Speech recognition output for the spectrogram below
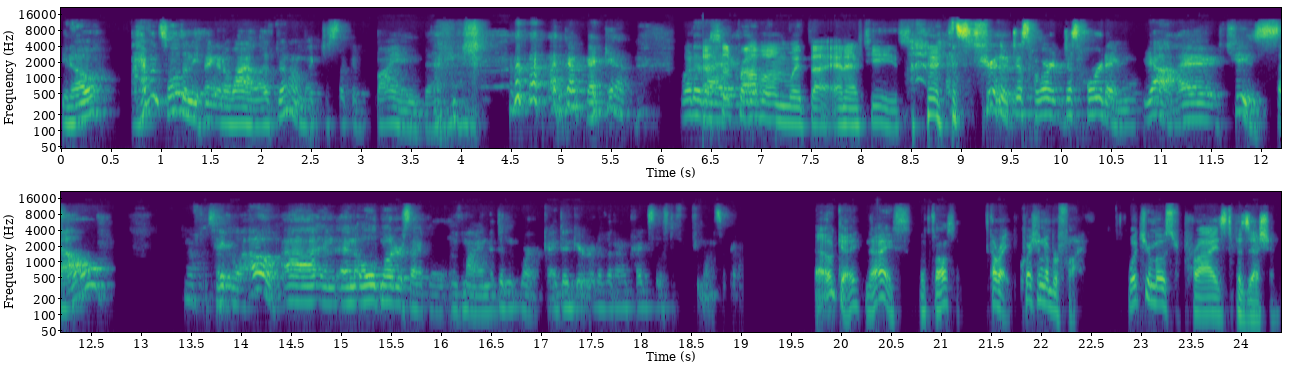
You know, I haven't sold anything in a while. I've been on like just like a buying binge. I, don't, I can't. what did That's I, the problem with uh, NFTs. It's true. Just hoard, just hoarding. Yeah. I, geez, sell. Have to take a while. Oh, uh, an, an old motorcycle of mine that didn't work. I did get rid of it on Craigslist a few months ago. Okay, nice. That's awesome. All right, question number five. What's your most prized possession?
